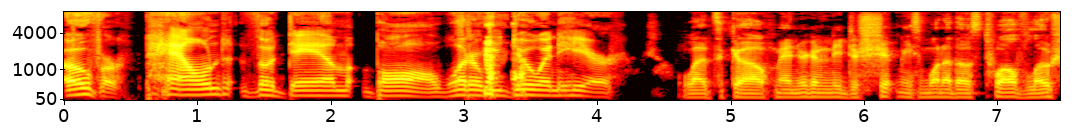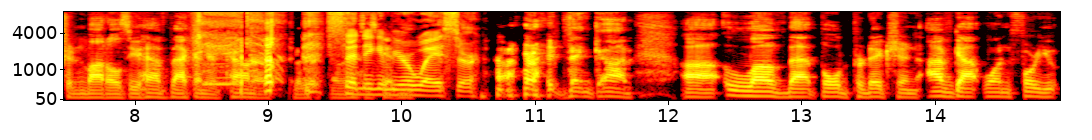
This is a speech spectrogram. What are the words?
Over. Pound the damn ball. What are we doing here? Let's go, man. You're going to need to ship me one of those 12 lotion bottles you have back on your counter. Sending him your way, sir. All right. Thank God. Uh, love that bold prediction. I've got one for you.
